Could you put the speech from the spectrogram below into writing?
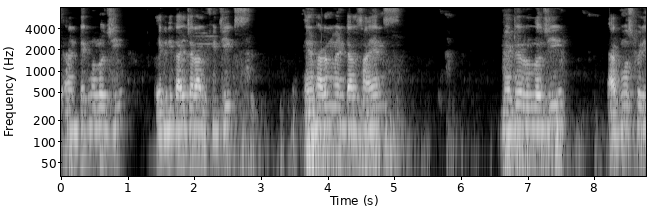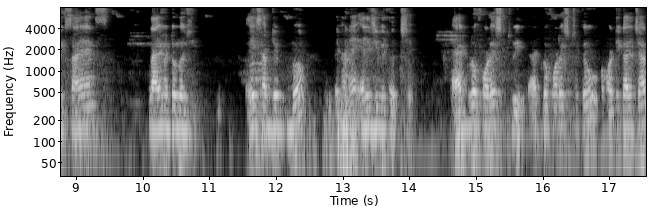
and technology agricultural physics environmental science meteorology atmospheric science climatology এই সাবজেক্টগুলো এখানে এলিজিবল হচ্ছে। অ্যাগ্রো ফরেস্ট্রি অ্যাগ্রো ফরেস্ট্রিতেও হর্টিকালচার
